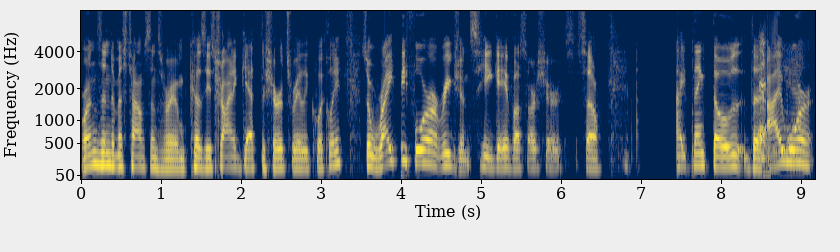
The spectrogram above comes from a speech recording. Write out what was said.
runs into Miss Thompson's room because he's trying to get the shirts really quickly. So right before our regents, he gave us our shirts. So I think those the I Yeah. wore.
